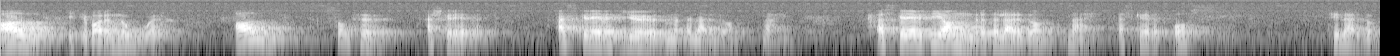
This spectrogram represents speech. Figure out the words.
Alt, ikke bare noe, alt som før er skrevet, er skrevet jødene til lærdom. Nei. Er skrevet de andre til lærdom? Nei er skrevet oss til lærdom.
